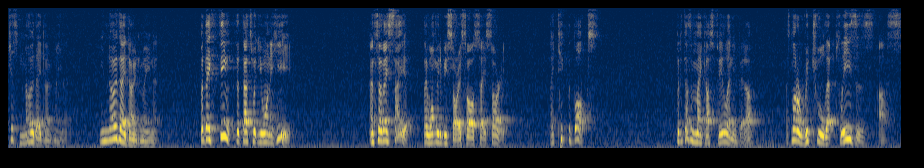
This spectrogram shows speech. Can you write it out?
just know they don't mean it. You know they don't mean it. But they think that that's what you want to hear. And so they say it. They want me to be sorry, so I'll say sorry. They tick the box. But it doesn't make us feel any better. That's not a ritual that pleases us.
